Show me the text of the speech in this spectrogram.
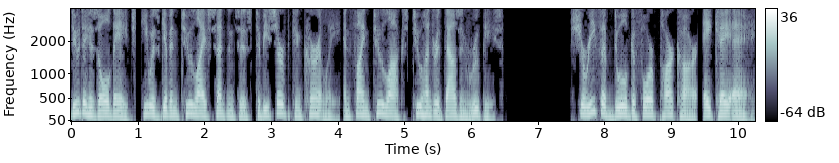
Due to his old age, he was given two life sentences to be served concurrently and fined 2 lakhs 200,000 rupees. Sharif Abdul Ghaffar Parkar, a.k.a.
